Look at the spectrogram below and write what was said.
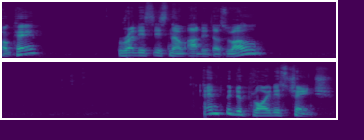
Okay, Redis is now added as well. And we deploy this change.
